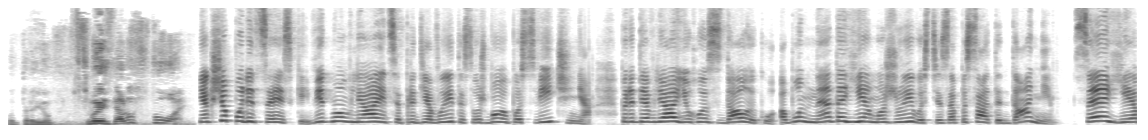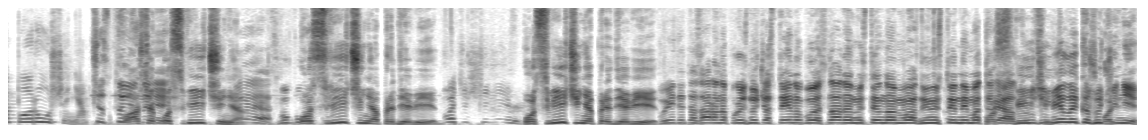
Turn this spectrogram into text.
А ну стой! Якщо поліцейський відмовляється пред'явити службове посвідчення, пред'являє його здалеку або не дає можливості записати дані, це є порушенням. Ваше посвідчення. Посвідчення пред'явіть. Посвідчення пред'явіть. Вийдете зараз на проїзну частину, буде складено адміністративний матеріал. Посвідчення. Зрозуміли, кажу чи ні?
